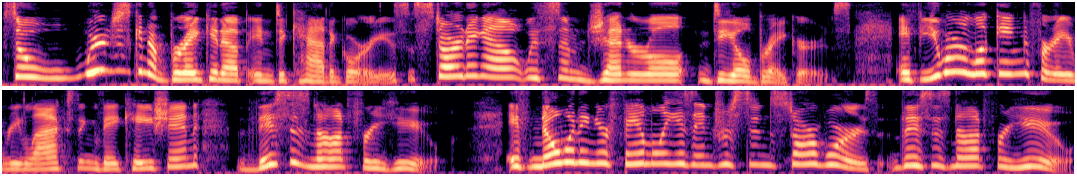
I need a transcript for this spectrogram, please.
so we're just gonna break it up into categories, starting out with some general deal breakers. If you are looking for a relaxing vacation, this is not for you. If no one in your family is interested in Star Wars, this is not for you.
